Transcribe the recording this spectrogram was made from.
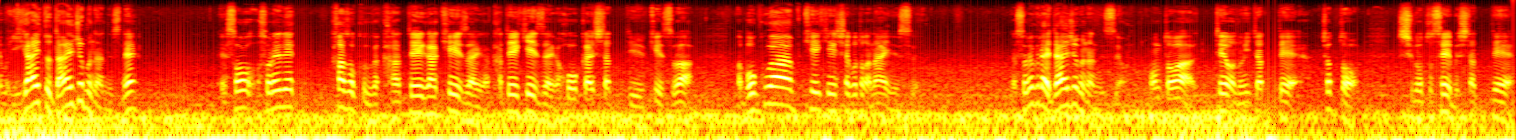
でも意外と大丈夫なんですね。そそれで家族が家庭が経済が家庭経済が崩壊したっていうケースは僕は経験したことがないです。それぐらい大丈夫なんですよ。本当は手を抜いたってちょっと仕事セーブしたって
